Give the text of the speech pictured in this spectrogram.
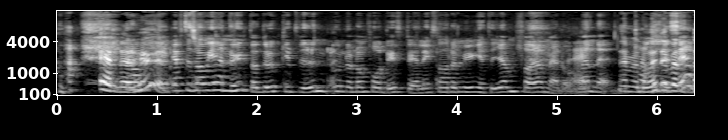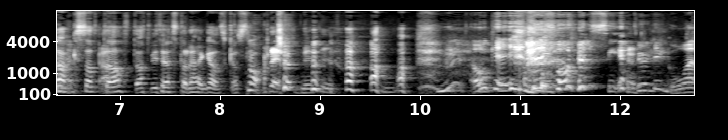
Eller Ja, hur? Eftersom vi ännu inte har druckit vin under någon poddinspelning så har de ju inget att jämföra med då. Nej. Men, eh, Nej, men då är det väl sen. dags att, Ja. att, att vi testar det här ganska snart. Definitivt. Okej, vi får väl se hur det går.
